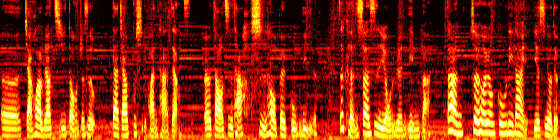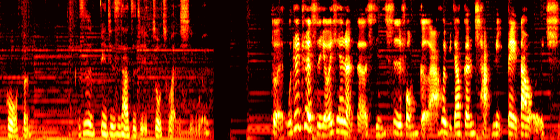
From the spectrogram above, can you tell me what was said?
呃讲话比较激动，就是。大家不喜欢他这样子，而导致他事后被孤立了，这可能算是有原因吧。当然，最后用孤立当然也是有点过分，可是毕竟是他自己做出来的行为。对，我觉得确实有一些人的行事风格啊，会比较跟常理背道而驰。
